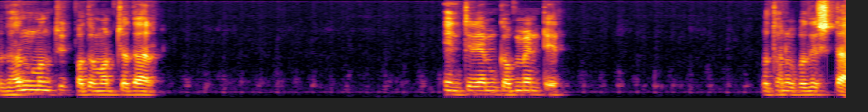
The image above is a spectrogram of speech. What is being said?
প্রধানমন্ত্রীর পদমর্যাদার ইন্টারিয়াম গভর্নমেন্টের প্রধান উপদেষ্টা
